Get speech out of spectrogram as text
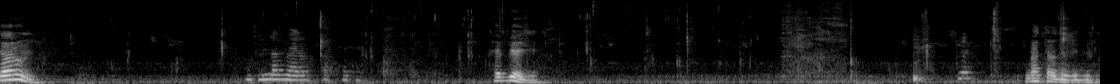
দারুণ। ঝোল লাগবে আরও টক খেতে। হ্যাপি হয়েছে। ভাতটাও দেবে দুটো।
